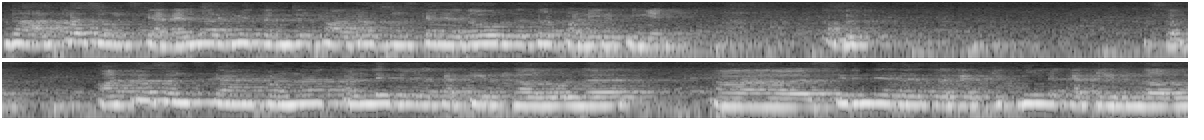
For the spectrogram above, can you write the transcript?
இந்த அல்ட்ராசவுண்ட் ஸ்கேன் எல்லாருக்குமே தெரிஞ்சிருக்கும் அல்ட்ராசவுண்ட் ஸ்கேன் ஏதோ ஒரு விதத்தில் பண்ணியிருப்பீங்க அது ஸ்கேன் பண்ண கல்லுகளில் கட்டியிருந்தாலோ இல்லை சிறுநீரகத்தில் கிட்னியில் கட்டியிருந்தாலோ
